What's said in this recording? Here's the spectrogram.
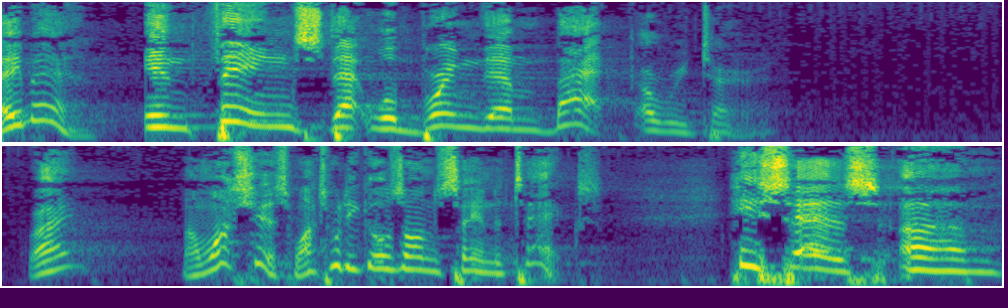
Amen. in things that will bring them back a return. Right? Now watch this. Watch what he goes on to say in the text. He says, um,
